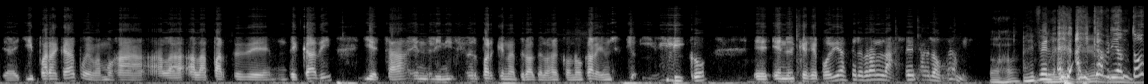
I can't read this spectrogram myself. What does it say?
de allí para acá pues vamos a, a la, a la parte de, de Cádiz y está en el inicio del Parque Natural de los Alconocales, un sitio idílico eh, en el que se podía celebrar la cena de los Grammy. Ajá. Ahí cabrían todo.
